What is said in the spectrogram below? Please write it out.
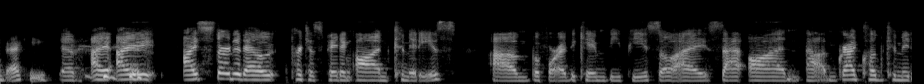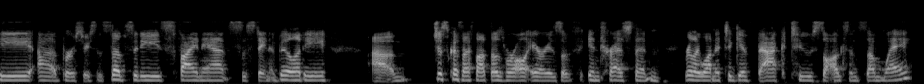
becky yeah i i i started out participating on committees um, before I became VP. So I sat on um, grad club committee, uh, bursaries and subsidies, finance, sustainability, um, just because I thought those were all areas of interest and really wanted to give back to SOGS in some way.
